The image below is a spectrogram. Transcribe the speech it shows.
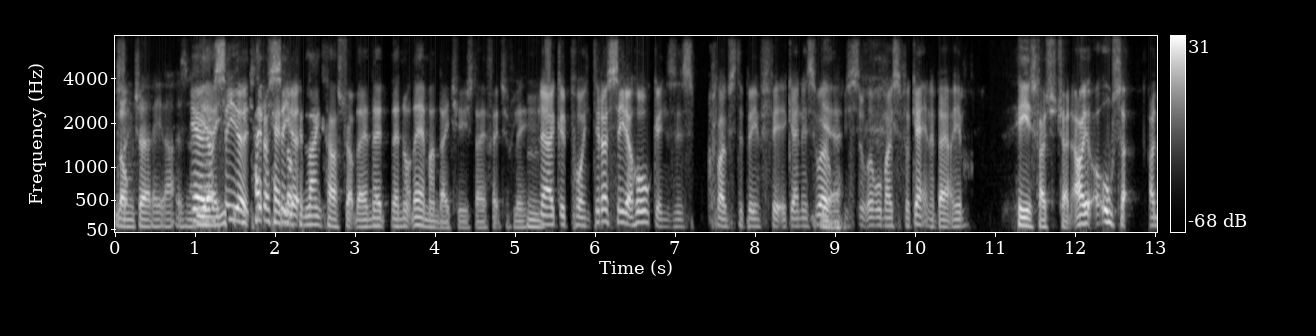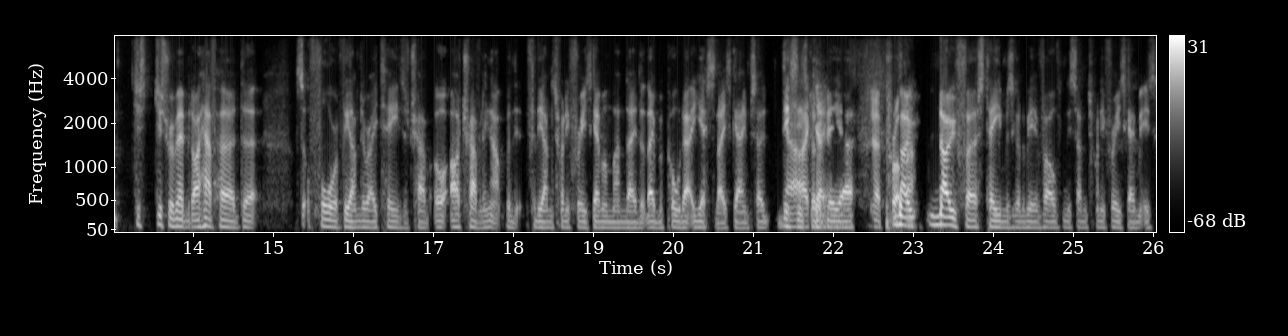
long journey that isn't it? Yeah, Yeah, I see you that. Did I see Kenlock that? and Lancaster up there, and they're, they're not there Monday, Tuesday, effectively. Hmm. No, good point. Did I see that Hawkins is close to being fit again as well? Yeah. You're sort of almost forgetting about him. He is close to training. I also, I just just remembered, I have heard that sort of four of the under 18s are, tra- or are travelling up with for the under 23s game on Monday that they were pulled out of yesterday's game. So this Ah, is going to be a Uh, proper. no no first team is going to be involved in this under 23s game. It is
